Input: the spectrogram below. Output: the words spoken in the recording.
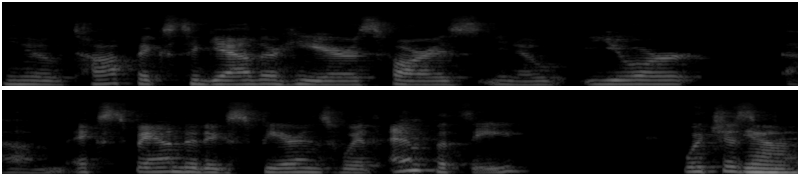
you know, topics together here, as far as you know, your um, expanded experience with empathy which is yeah.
